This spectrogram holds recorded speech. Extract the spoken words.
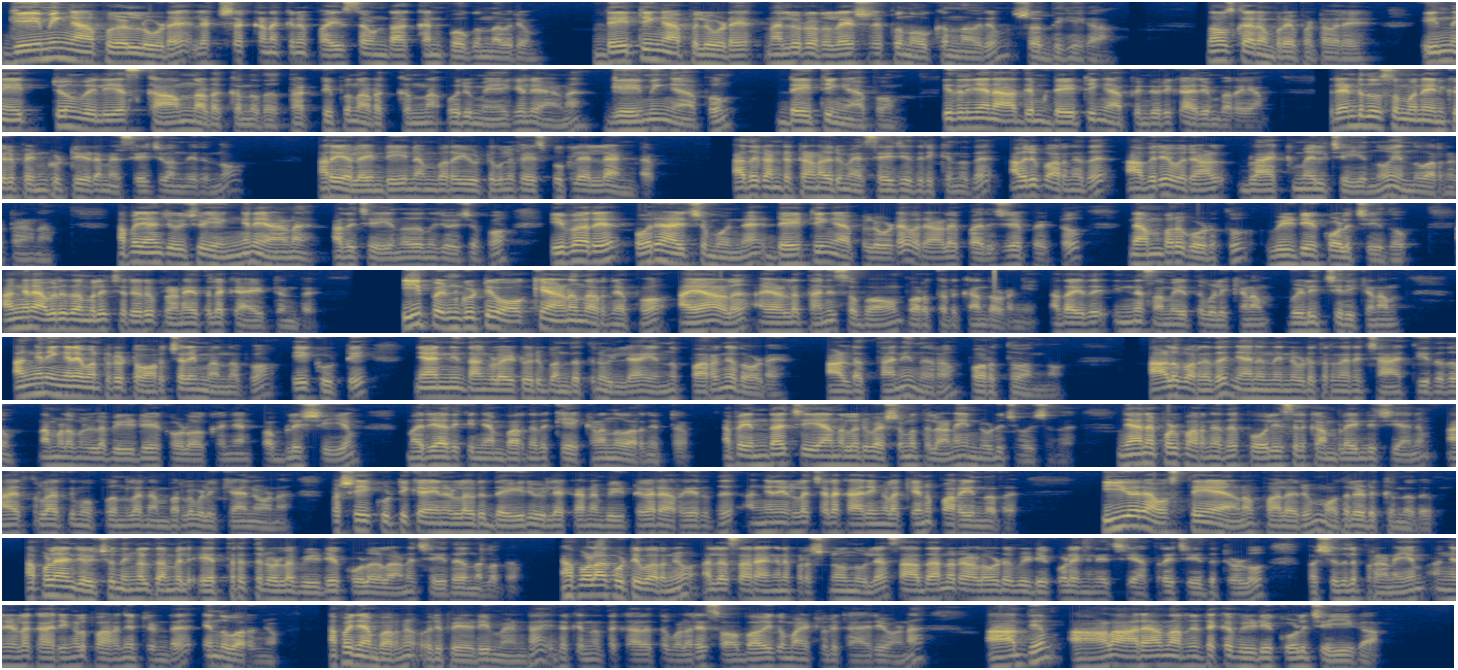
Gaming ആപ്പുകളിലൂടെ ലക്ഷക്കണക്കിന് പൈസ ഉണ്ടാക്കാൻ പോകുന്നവരും ഡേറ്റിംഗ് ആപ്പിലൂടെ നല്ലൊരു റിലേഷൻഷിപ്പ് നോക്കുന്നവരും ശ്രദ്ധിക്കുക. നമസ്കാരം പ്രിയപ്പെട്ടവരെ. ഇന്ന് ഏറ്റവും വലിയ സ്കാം നടക്കുന്നത് തട്ടിപ്പ് നടക്കുന്ന ഒരു മേഖലയാണ് ഗെയിമിംഗ് ആപ്പും ഡേറ്റിംഗ് ആപ്പും. ഇതിൽ ഞാൻ ആദ്യം ഡേറ്റിംഗ് ആപ്പിന്റെ ഒരു കാര്യം പറയാം. രണ്ട് ദിവസം മുന്നേ എനിക്കൊരു പെൺകുട്ടിയുടെ മെസ്സേജ് വന്നിരുന്നു. അറിയാലോ എന്റെ ഈ നമ്പർ യൂട്യൂബിലും ഫേസ്ബുക്കിലും എല്ലാം ഉണ്ട്. അത് കണ്ടിട്ടാണ് അവർ മെസ്സേജ് ചെയ്തിരിക്കുന്നത്. അവർ പറഞ്ഞത് അവരെ ഒരാൾ ബ്ലാക്ക്മെയിൽ ചെയ്യുന്നു എന്ന് പറഞ്ഞിട്ടാണ്. അപ്പൊ ഞാൻ ചോദിച്ചു എങ്ങനെയാണ് അത് ചെയ്യുന്നത് എന്ന് ചോദിച്ചപ്പോൾ ഇവർ ഒരാഴ്ച മുന്നേ ഡേറ്റിംഗ് ആപ്പിലൂടെ ഒരാളെ പരിചയപ്പെട്ടു നമ്പർ കൊടുത്തു വീഡിയോ കോൾ ചെയ്തു. അങ്ങനെ അവർ തമ്മിൽ ചെറിയൊരു പ്രണയത്തിലൊക്കെ ആയിട്ടുണ്ട്. ഈ പെൺകുട്ടി ഓക്കെ ആണെന്ന് അറിഞ്ഞപ്പോൾ അയാൾ അയാളുടെ തനി സ്വഭാവം പുറത്തെടുക്കാൻ തുടങ്ങി. അതായത് ഇന്ന സമയത്ത് വിളിക്കണം വിളിച്ചിരിക്കണം. അങ്ങനെ ഇങ്ങനെ പറഞ്ഞിട്ടൊരു ടോർച്ചറിങ് വന്നപ്പോൾ ഈ കുട്ടി ഞാൻ ഇനി താങ്കളുമായിട്ട് ഒരു ബന്ധത്തിനും ഇല്ല എന്ന് പറഞ്ഞതോടെ ആളുടെ തനി നിറം പുറത്തു വന്നു. ആൾ പറഞ്ഞത് ഞാൻ ഇന്ന് എന്നോട് ഇത്ര നേരം ചാറ്റ് ചെയ്തതും നമ്മൾ തമ്മിലുള്ള വീഡിയോ കോളും ഒക്കെ ഞാൻ പബ്ലിഷ് ചെയ്യും. മര്യാദയ്ക്ക് ഞാൻ പറഞ്ഞത് കേൾക്കണം എന്ന് പറഞ്ഞിട്ട്. അപ്പൊ എന്താ ചെയ്യാന്നുള്ളൊരു വിഷമത്തിലാണ് എന്നോട് ചോദിച്ചത്. ഞാനപ്പോൾ പറഞ്ഞത് പോലീസിൽ കംപ്ലൈന്റ് ചെയ്യാനും ആയിരത്തി തൊള്ളായിരത്തി മുപ്പത് എന്നുള്ള നമ്പറിൽ വിളിക്കാനുമാണ്. പക്ഷേ ഈ കുട്ടിക്ക് അതിനുള്ള ഒരു ധൈര്യമില്ല. കാരണം വീട്ടുകാരെ അറിയരുത്. അങ്ങനെയുള്ള ചില കാര്യങ്ങളൊക്കെയാണ് പറയുന്നത്. ഈ ഒരു അവസ്ഥയാണ് പലരും മുതലെടുക്കുന്നത്. അപ്പോൾ ഞാൻ ചോദിച്ചു നിങ്ങൾ തമ്മിൽ എത്തരത്തിലുള്ള വീഡിയോ കോളുകളാണ് ചെയ്തതെന്നുള്ളത്? അപ്പോൾ ആ കുട്ടി പറഞ്ഞു അല്ല സാറേ അങ്ങനെ പ്രശ്നമൊന്നുമില്ല. സാധാരണ ഒരാളോട് വീഡിയോ കോൾ എങ്ങനെ അത്രേ ചെയ്തിട്ടുള്ളൂ. പക്ഷേ ഇതിൽ പ്രണയം അങ്ങനെയുള്ള കാര്യങ്ങൾ പറഞ്ഞിട്ടുണ്ട് എന്ന് പറഞ്ഞു. അപ്പൊ ഞാൻ പറഞ്ഞു ഒരു പേടിയും വേണ്ട. ഇതൊക്കെ ഇന്നത്തെ കാലത്ത് വളരെ സ്വാഭാവികമായിട്ടുള്ള ഒരു കാര്യമാണ്. ആദ്യം ആൾ ആരാന്ന് അറിഞ്ഞിട്ടൊക്കെ വീഡിയോ കോൾ ചെയ്യുക.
